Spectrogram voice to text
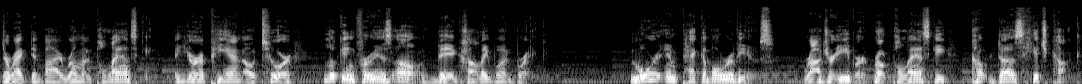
directed by Roman Polanski, a European auteur looking for his own big Hollywood break. More impeccable reviews. Roger Ebert wrote Polanski outdoes Hitchcock.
